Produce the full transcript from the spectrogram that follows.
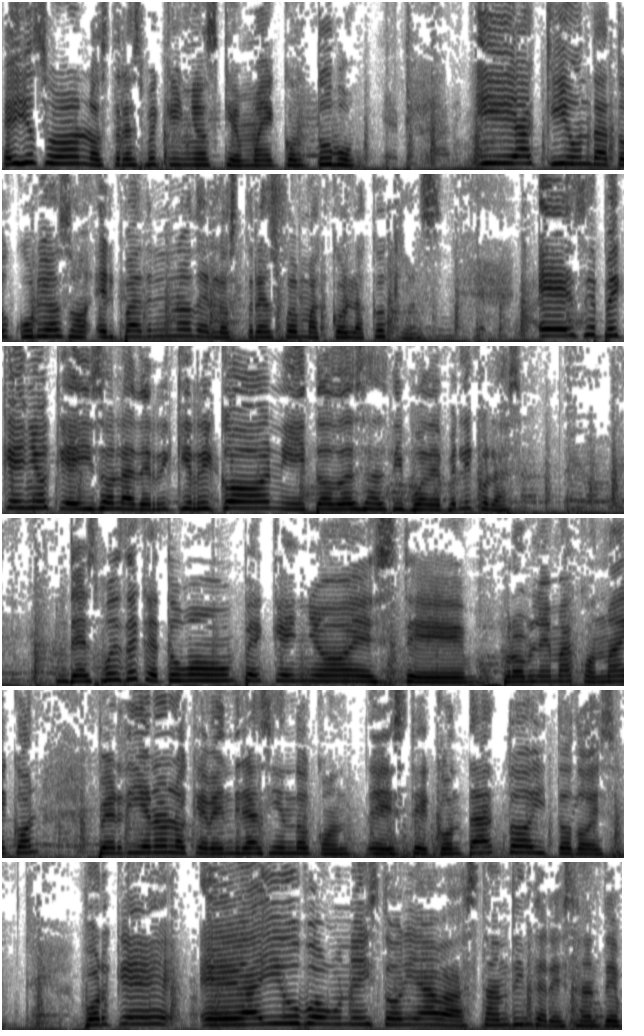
Ellos fueron los tres pequeños que Michael tuvo y aquí un dato curioso, el padrino de los tres fue Macaulay Cookins. Ese pequeño que hizo la de Ricky Ricón y todo ese tipo de películas. Después de que tuvo un pequeño este problema con Michael, perdieron lo que vendría siendo con este contacto y todo eso. Porque eh, ahí hubo una historia bastante interesante.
